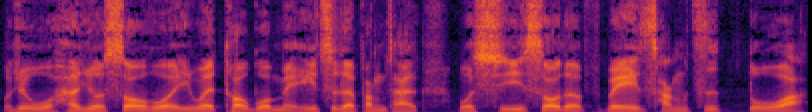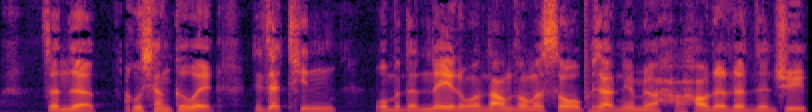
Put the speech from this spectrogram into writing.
我觉得我很有收获，因为透过每一次的访谈，我吸收的非常之多啊！真的，我想各位你在听我们的内容当中的时候，我不晓得你有没有好好的认真去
